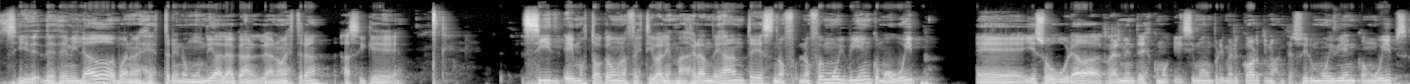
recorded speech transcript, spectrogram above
Sí, desde mi lado, bueno, es estreno mundial acá, la nuestra, así que sí hemos tocado unos festivales más grandes antes, nos, nos fue muy bien como WIP, eh, y eso auguraba, realmente es como que hicimos un primer corte y nos empezó a ir muy bien con WIPs.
